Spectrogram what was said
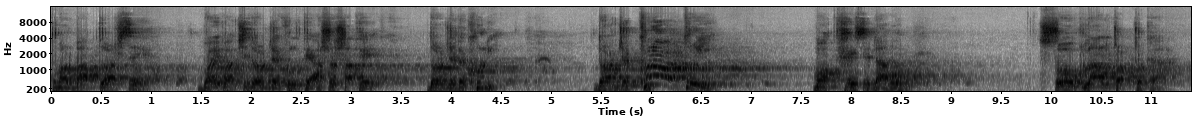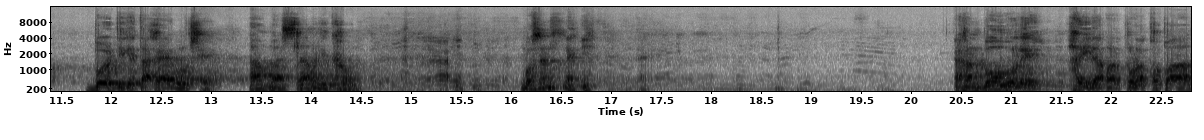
তোমার বাপ তো আসছে। ভয় পাচ্ছি দরজা খুলতে আসো সাথে দরজাটা খুলি। দরজা খোলা মাত্রই। মদ খাইছে ডাবল। চোখ লাল টকটকা বইয়ের দিকে তাকায় বলছে, আম্মা, আসসালাম আলাইকুম। বোঝেন নাই? এখন বউ বলে, হাই আমার পোড়া কপাল।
